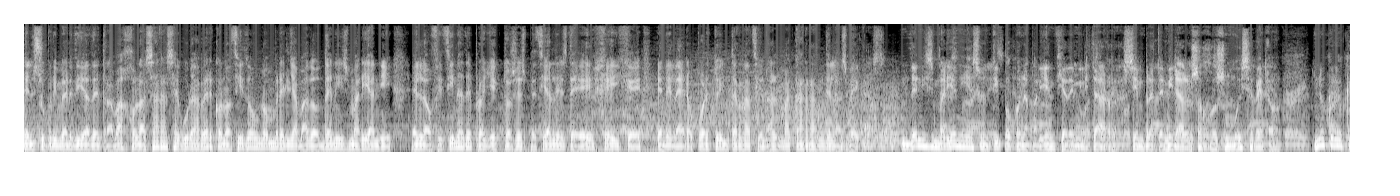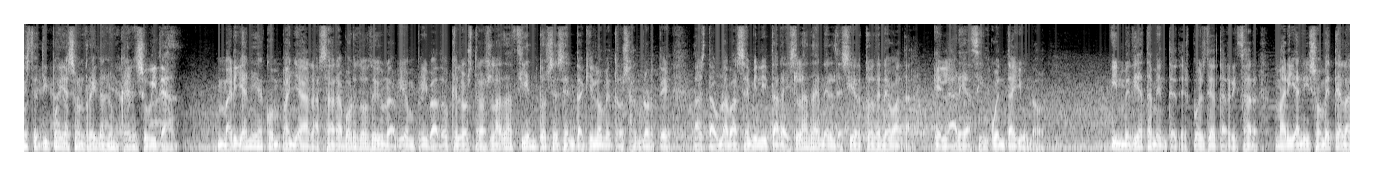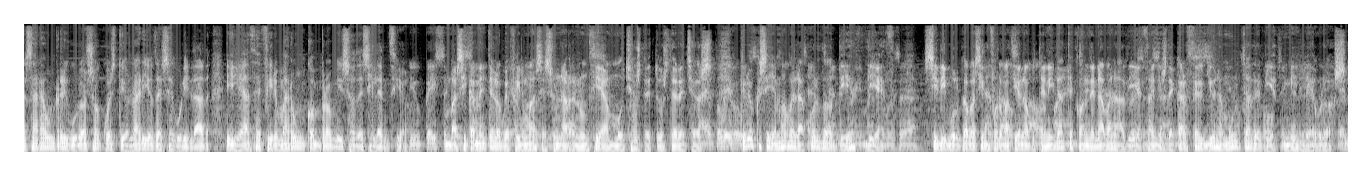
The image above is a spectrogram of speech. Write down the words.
En su primer día de trabajo, Lazar asegura haber conocido a un hombre llamado Denis Mariani en la oficina de proyectos especiales de EGIG en el Aeropuerto Internacional McCarran de Las Vegas. Denis Mariani es un tipo con apariencia de militar, siempre te mira a los ojos muy severo. No creo que este tipo haya sonreído nunca en su vida. Mariani acompaña a Lazar a bordo de un avión privado que los traslada 160 kilómetros al norte hasta una base militar aislada en el desierto de Nevada, el Área 51. Inmediatamente después de aterrizar, Mariani somete a Lazar a un riguroso cuestionario de seguridad y le hace firmar un compromiso de silencio. Básicamente lo que firmas es una renuncia a muchos de tus derechos. Creo que se llamaba el acuerdo 10-10. Si divulgabas información obtenida te condenaban a 10 años de cárcel y una multa de 10.000 euros.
